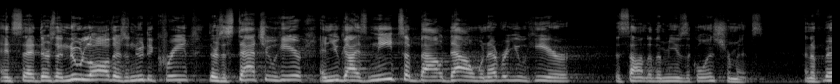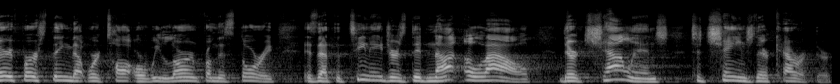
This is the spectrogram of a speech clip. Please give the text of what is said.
and said, There's a new law, there's a new decree, there's a statue here, and you guys need to bow down whenever you hear the sound of the musical instruments. And the very first thing that we're taught or we learn from this story is that the teenagers did not allow their challenge to change their character.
